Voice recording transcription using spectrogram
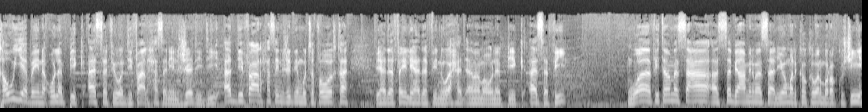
قوية بين أولمبيك أسفي والدفاع الحسني الجديدي الدفاع الحسني الجديدي متفوق بهدفين لهدف واحد أمام أولمبيك أسفي وفي تمام الساعة السابعة من مساء اليوم الكوكب المراكشي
